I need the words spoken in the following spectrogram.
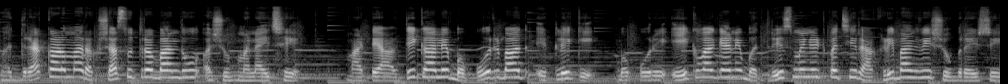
ભદ્રાકાળમાં રક્ષાસૂત્ર બાંધવું અશુભ મનાય છે. માટે આવતીકાલે બપોર બાદ એટલે કે બપોરે એક વાગ્યાને બત્રીસ મિનિટ પછી રાખડી બાંધવી શુભ રહેશે.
